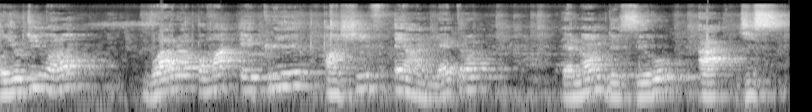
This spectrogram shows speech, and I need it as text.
Aujourd'hui, nous allons voir comment écrire en chiffres et en lettres les nombres de 0 à 10.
